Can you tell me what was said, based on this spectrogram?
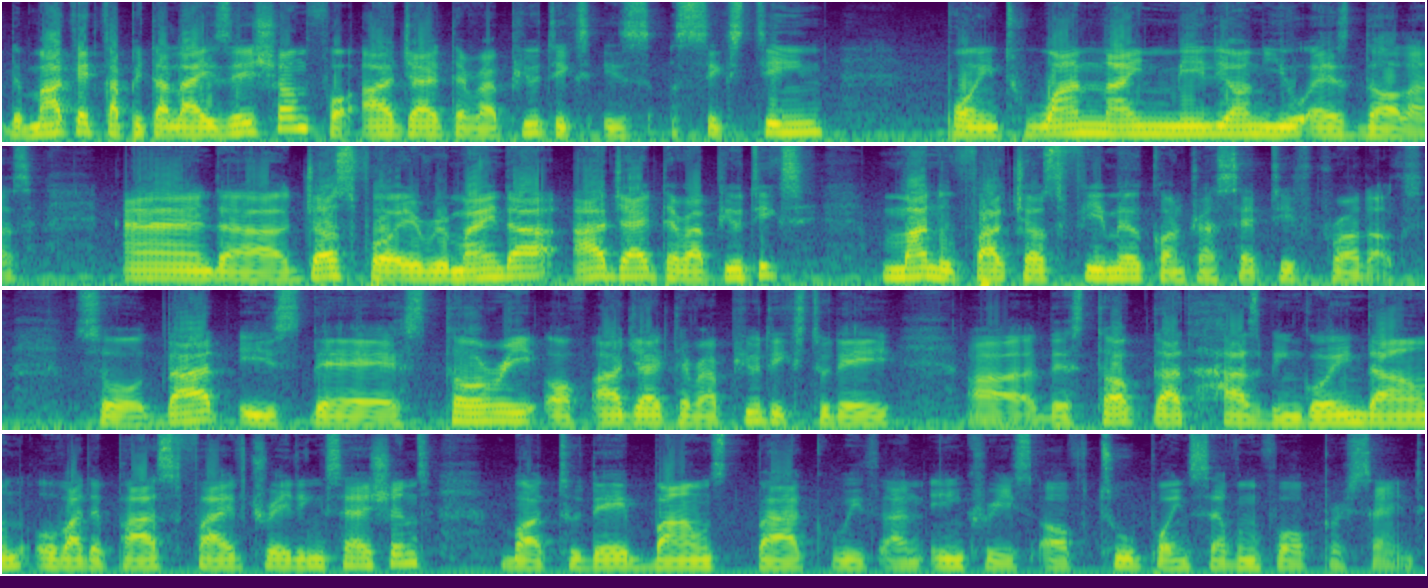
The market capitalization for agile therapeutics is 16.19 million us dollars. And uh, just for a reminder agile therapeutics manufactures female contraceptive products. So that is the story of Agile Therapeutics today. Uh, the stock that has been going down over the past five trading sessions, but today bounced back with an increase of 2.74 percent.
